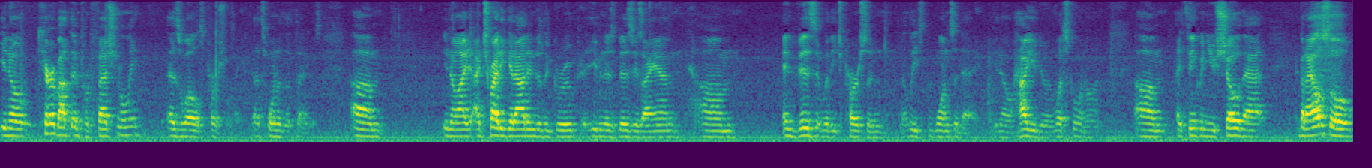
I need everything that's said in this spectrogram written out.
you know care about them professionally as well as personally. That's one of the things. Um, you know I, I, try to get out into the group even as busy as i am um, and visit with each person at least once a day. You know how you doing? What's going on? Um, i think when you show that but I also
